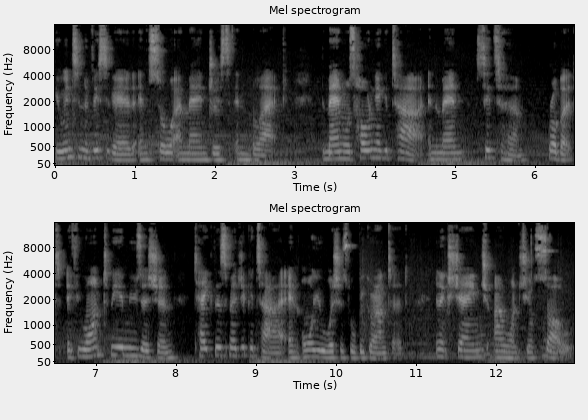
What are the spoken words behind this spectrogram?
He went and investigated and saw a man dressed in black. The man was holding a guitar and the man said to him, Robert, if you want to be a musician, take this magic guitar and all your wishes will be granted. In exchange, I want your soul.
